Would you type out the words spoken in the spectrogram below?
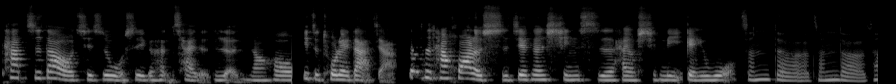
他知道其实我是一个很菜的人，然后一直拖累大家，但是他花了时间跟心思还有心力给我。真的，真的，这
